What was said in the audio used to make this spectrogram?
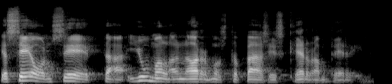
Ja se on se, että Jumalan armosta pääsisi kerran perille.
